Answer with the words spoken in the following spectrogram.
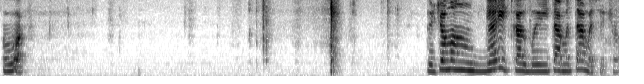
Вот. Причем он горит как бы и там, и там, если что.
